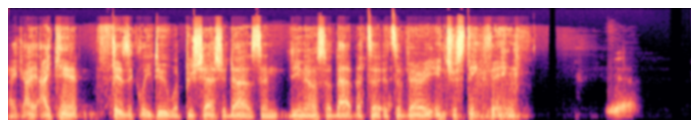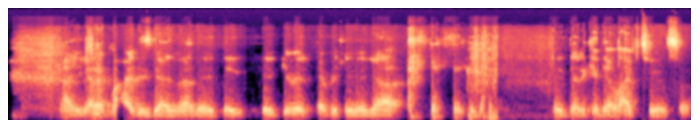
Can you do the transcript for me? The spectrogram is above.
like I, I can't physically do what buchecha does and you know so that that's a it's a very interesting thing yeah yeah, you gotta so, admire these guys, man. They, they they give it everything they got. they dedicate their life to it. So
